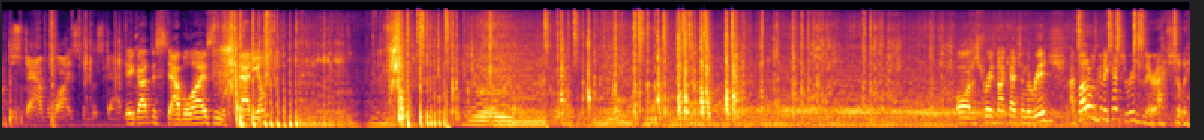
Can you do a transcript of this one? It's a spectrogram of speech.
Got destabilized in the stadium. It got destabilized in the stadium. Oh, Destroy's not catching the ridge. I thought I was gonna catch the ridge there, actually.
